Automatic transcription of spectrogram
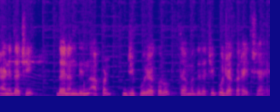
आणि त्याची दैनंदिन आपण जी पूजा करू त्यामध्ये त्याची पूजा करायची आहे.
